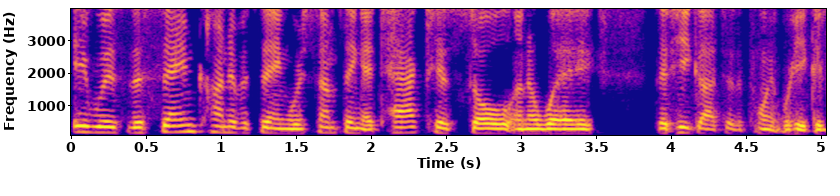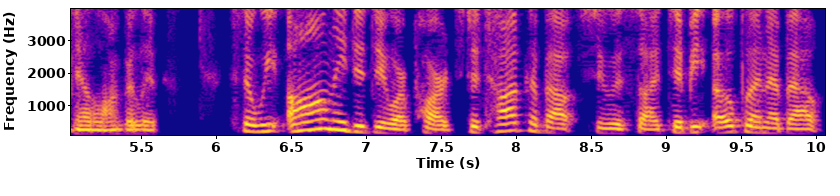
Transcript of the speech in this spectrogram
it was the same kind of a thing where something attacked his soul in a way that he got to the point where he could no longer live. So we all need to do our parts to talk about suicide, to be open about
